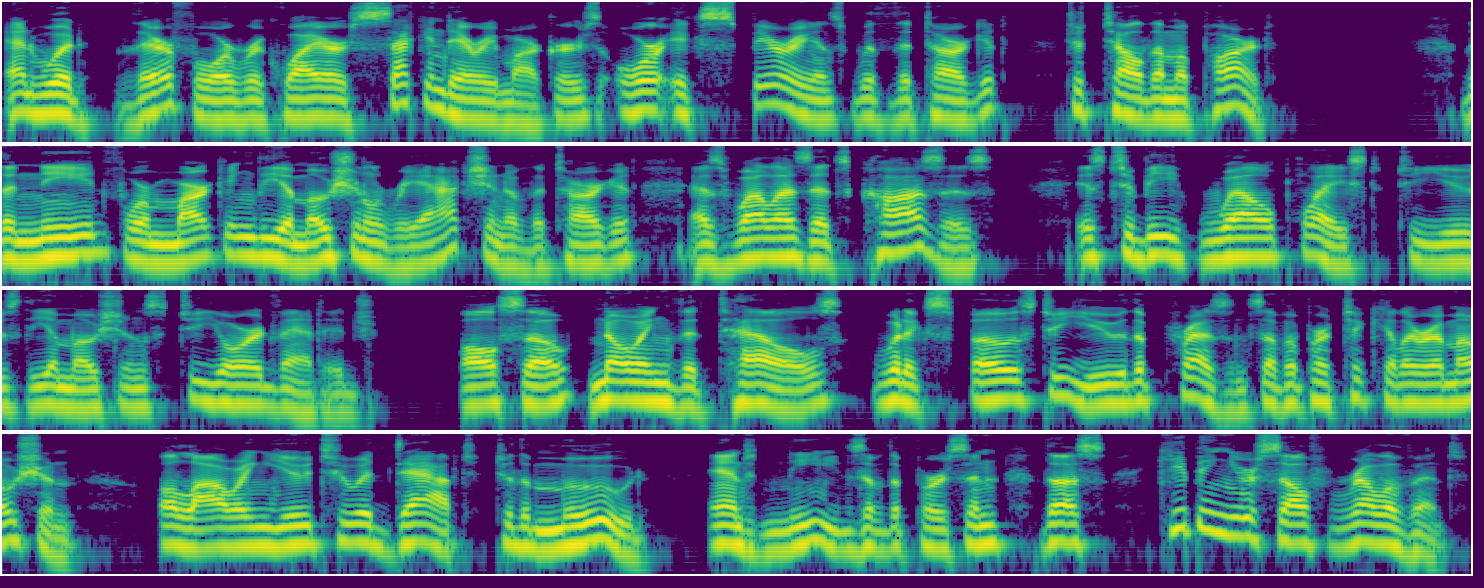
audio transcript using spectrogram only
and would therefore require secondary markers or experience with the target to tell them apart the need for marking the emotional reaction of the target as well as its causes is to be well placed to use the emotions to your advantage. Also, knowing the tells would expose to you the presence of a particular emotion, allowing you to adapt to the mood and needs of the person, thus keeping yourself relevant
